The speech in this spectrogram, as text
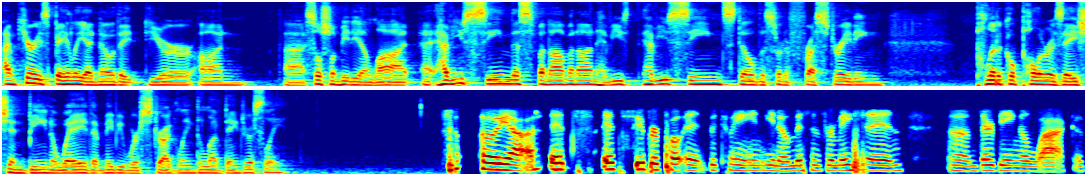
I'm curious, Bailey, I know that you're on uh, social media a lot. Uh, have you seen this phenomenon? Have you have you seen still the sort of frustrating political polarization being a way that maybe we're struggling to love dangerously? Oh yeah, it's it's super potent between you know misinformation, um, there being a lack of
